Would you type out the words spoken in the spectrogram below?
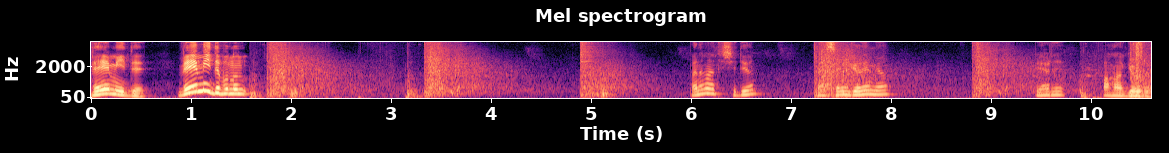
V miydi? V miydi bunun? Bana mı ateş ediyorsun? Ben seni göremiyorum. Bir yerde... Aha gördüm.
